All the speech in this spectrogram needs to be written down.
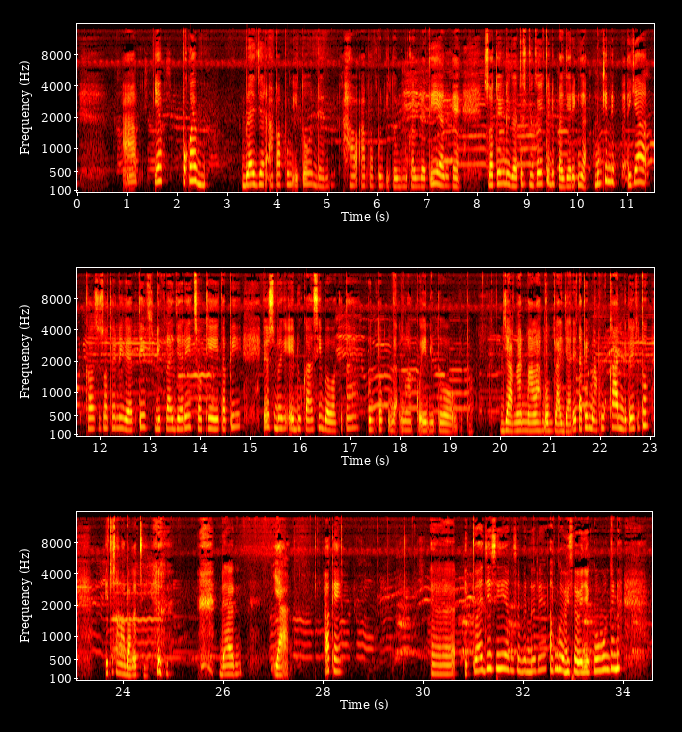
uh, ya pokoknya belajar apa pun itu dan hal apa pun itu. Bukan berarti yang kayak sesuatu yang negatif juga itu dipelajari. Enggak mungkin di, ya kalau sesuatu yang negatif dipelajari oke okay. Tapi itu sebagai edukasi bahwa kita untuk nggak ngelakuin itu gitu. Jangan malah mempelajari tapi melakukan gitu. Itu tuh itu salah banget sih. Dan ya oke. Okay. uh, eh, itu aja sih yang sebenarnya. Aku nggak bisa banyak ngomong karena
